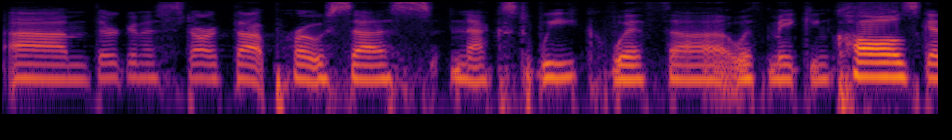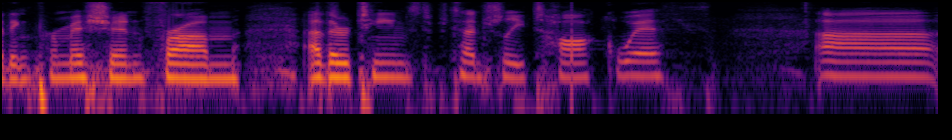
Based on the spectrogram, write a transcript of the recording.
um, they're going to start that process next week with uh, with making calls, getting permission from other teams to potentially talk with uh,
